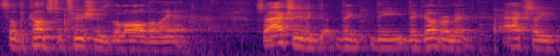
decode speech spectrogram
So the Constitution is the law of the land. So actually, the, the, the, the government actually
